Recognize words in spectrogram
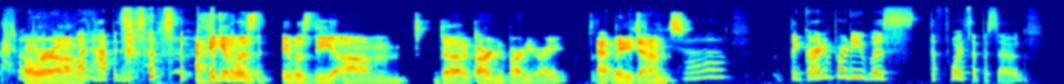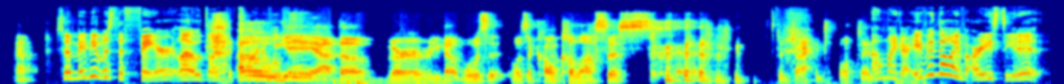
I don't Or, know um, what happens this episode. I think it was it was the um the garden party, right? At Lady Denham's. Uh, the garden party was the fourth episode. So maybe it was the fair, like like the Oh yeah, yeah, yeah. The where you know what was it? What was it called? Colossus, the giant elephant. Oh my god! Even though I've already seen it,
